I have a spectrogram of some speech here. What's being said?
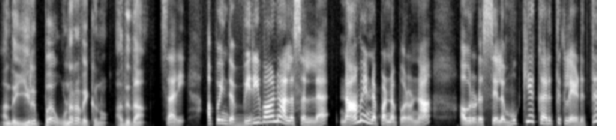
அந்த இருப்ப உணர வைக்கணும். அதுதான். சரி. அப்போ இந்த விரிவான அலசல்ல நாம என்ன பண்ண போறோம்னா அவரோட சில முக்கிய கருத்துக்களை எடுத்து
